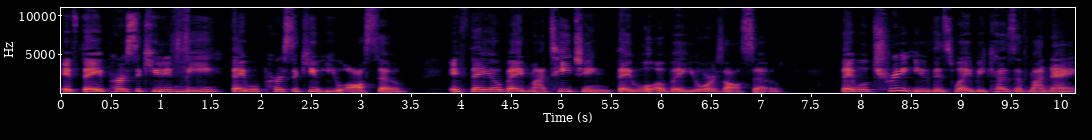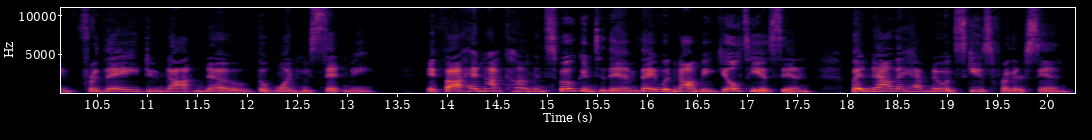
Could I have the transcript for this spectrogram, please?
If they persecuted me, they will persecute you also. If they obeyed my teaching, they will obey yours also. They will treat you this way because of my name, for they do not know the one who sent me. If I had not come and spoken to them, they would not be guilty of sin, but now they have no excuse for their sin.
